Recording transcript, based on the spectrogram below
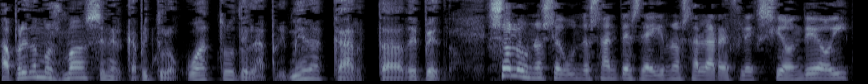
Aprendamos más en el capítulo 4 de la primera carta de Pedro. Solo unos segundos antes de irnos a la reflexión de hoy,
